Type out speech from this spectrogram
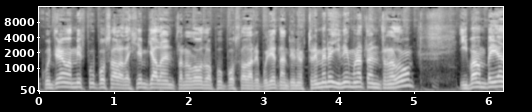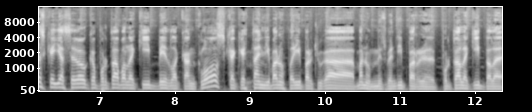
continuem amb més futbol sala. Deixem ja l'entrenador del futbol sala de Ripollet, Antonio Estremera, i anem un altre entrenador, Ivan Beas, que ja sabeu que portava l'equip B del Can Clos, que aquest any li van oferir per jugar, bueno, més ben dit, per eh, portar l'equip de la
